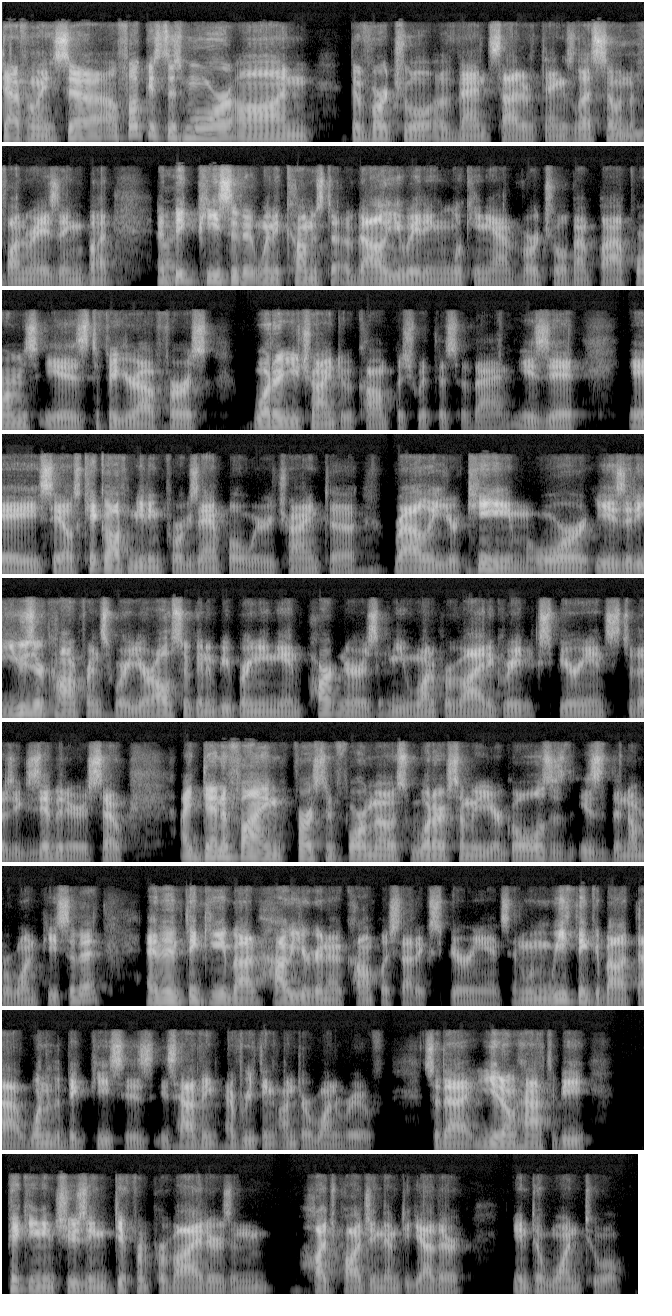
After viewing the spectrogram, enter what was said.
Definitely. So, I'll focus this more on the virtual event side of things, less so in mm-hmm. the fundraising. But a right. big piece of it when it comes to evaluating, looking at virtual event platforms is to figure out first what are you trying to accomplish with this event? Is it a sales kickoff meeting, for example, where you're trying to rally your team? Or is it a user conference where you're also going to be bringing in partners and you want to provide a great experience to those exhibitors? So, identifying first and foremost what are some of your goals is, is the number one piece of it. And then thinking about how you're going to accomplish that experience. And when we think about that, one of the big pieces is having everything under one roof so that you don't have to be picking and choosing different providers and hodgepodging them together into one tool.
